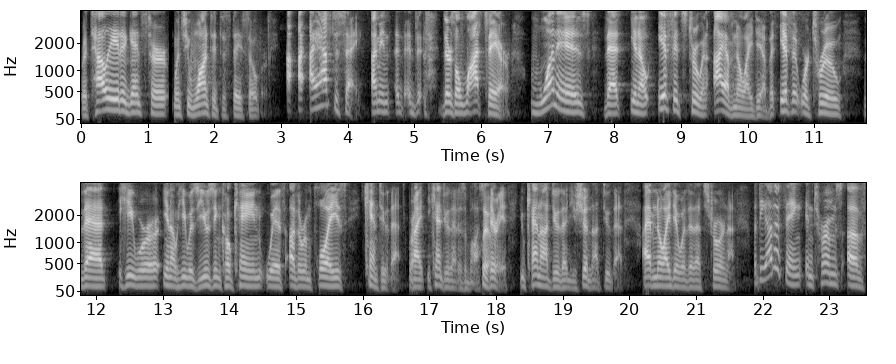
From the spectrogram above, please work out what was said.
retaliate against her when she wanted to stay sober. I, I have to say, I mean, uh, th- there's a lot there. One is that, you know, if it's true, and I have no idea, but if it were true that he were, you know, he was using cocaine with other employees, can't do that, right? You can't do that as a boss, Clearly. period. You cannot do that. You should not do that. I have no idea whether that's true or not. But the other thing, in terms of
